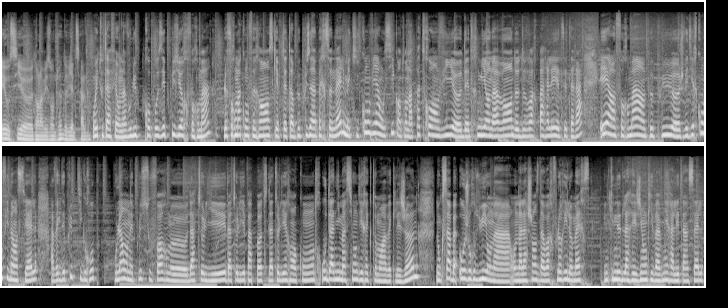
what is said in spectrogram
et aussi euh, dans la maison de jeunes de Vielsalm. Oui, tout à fait. On a voulu proposer plusieurs formats. Le format conférence qui est peut-être un peu plus impersonnel, mais qui convient aussi quand on n'a pas trop envie euh, d'être mis en avant, de devoir parler, etc. Et un format un peu plus, euh, je vais dire, confidentiel, avec des plus petits groupes, où là, on est plus sous forme d'ateliers, d'ateliers papotes, d'ateliers rencontres ou d'animation directement avec les jeunes. Donc ça, bah, aujourd'hui, on a, on a la chance d'avoir Florie Lomers, une kiné de la région qui va venir à l'étincelle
